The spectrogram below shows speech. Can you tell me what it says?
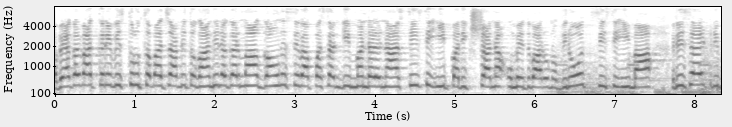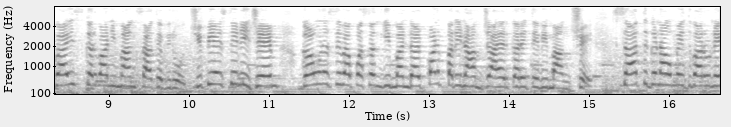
હવે આગળ વાત કરીએ વિસ્તૃત સમાચારની, તો ગાંધીનગરમાં ગૌણ સેવા પસંદગી મંડળના સીસીઈ પરીક્ષાના ઉમેદવારોનો વિરોધ. સીસીઈમાં રિઝલ્ટ રિવાઇઝ કરવાની માંગ સાથે વિરોધ. જીપીએસસીની જેમ ગૌણ સેવા પસંદગી મંડળ પણ પરિણામ જાહેર કરે તેવી માંગ છે. સાત ગણા ઉમેદવારોને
